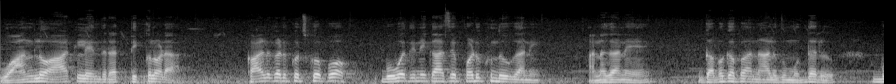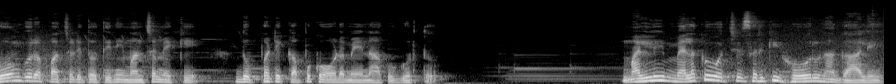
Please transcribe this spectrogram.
వాన్లో ఆటలేందిరా తిక్కలోడా? కాళ్ళు కడుకొచ్చుకోపో బువ్వ తిని కాసేపు పడుకుందువు గాని అనగానే గబగబా నాలుగు ముద్దలు గోంగూర పచ్చడితో తిని మంచం ఎక్కి దుప్పటి కప్పుకోవడమే నాకు గుర్తు. మళ్ళీ మెలకు వచ్చేసరికి హోరున గాలి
